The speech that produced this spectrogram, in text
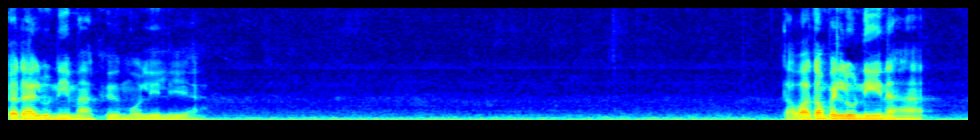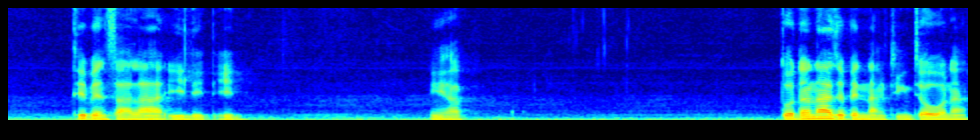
ก็ได้รุ่นนี้มาคือโมลิเลียแต่ว่าต้องเป็นรุ่นนี้นะฮะ ที่เป็นซาร่าอีลิตอินนี่ครับ ตัวด้านหน้าจะเป็นหนังจิงโจ้นะ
